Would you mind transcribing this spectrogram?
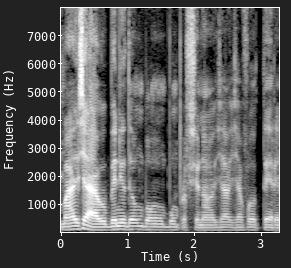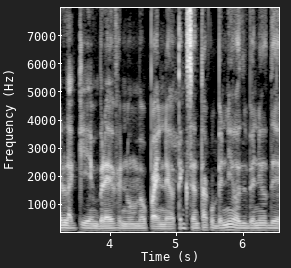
Mas já, o Benildo é um bom, bom profissional. Já, já vou ter ele aqui em breve no meu painel. Tem que sentar com o Benildo. O Benildo é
